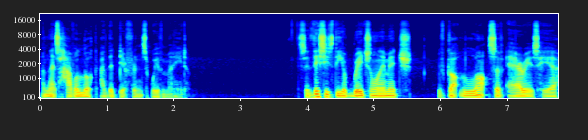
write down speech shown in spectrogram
And let's have a look at the difference we've made. So this is the original image. We've got lots of areas here.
